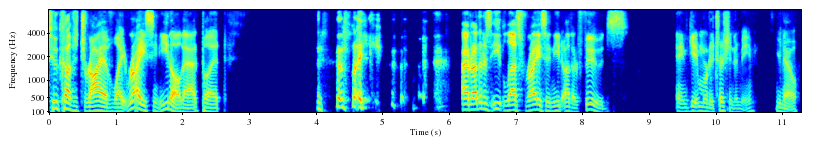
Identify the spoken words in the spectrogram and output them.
two cups dry of white rice and eat all that, but like I'd rather just eat less rice and eat other foods and get more nutrition to me, you know.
